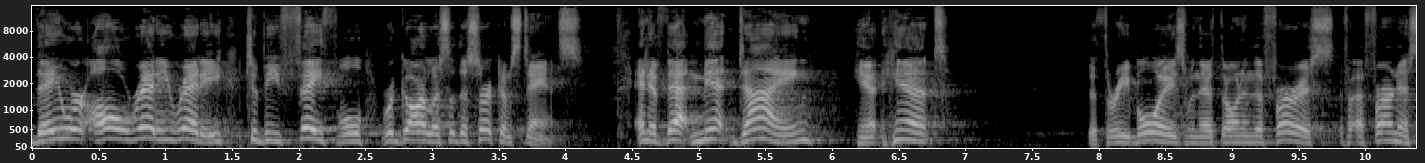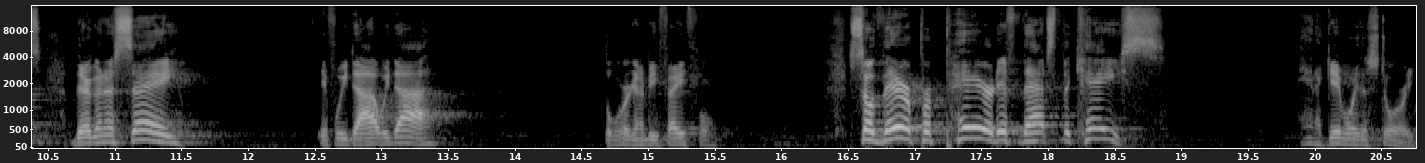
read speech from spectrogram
they were already ready to be faithful regardless of the circumstance. And if that meant dying, hint, hint, the three boys, when they're thrown in the furnace, uh, furnace they're going to say, if we die, we die. But we're going to be faithful. So they're prepared if that's the case. Man, I gave away the story.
